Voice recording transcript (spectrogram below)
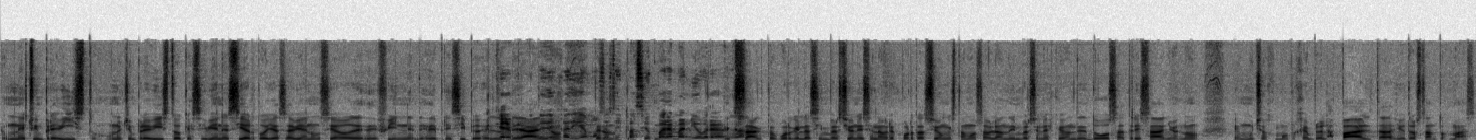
un hecho imprevisto, un hecho imprevisto que si bien es cierto ya se había anunciado desde fin, desde principios del de año. Deja, digamos, ese espacio para maniobrar. Exacto, porque las inversiones en agroexportación estamos hablando de inversiones que van de dos a tres años, ¿no? En muchos como por ejemplo las paltas y otros tantos más.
